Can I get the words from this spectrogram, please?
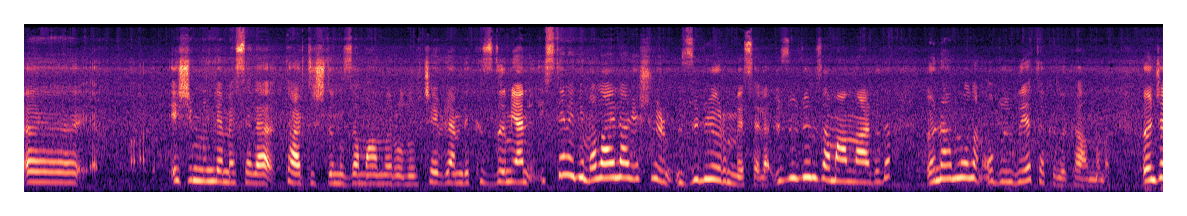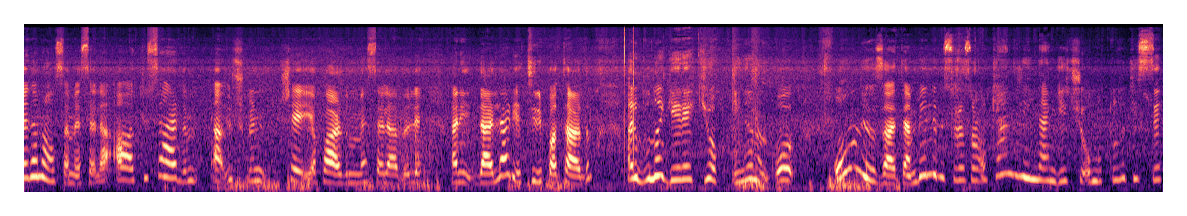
Ee, eşimle mesela tartıştığımız zamanlar olur. Çevremde kızdığım yani istemediğim olaylar yaşıyorum. Üzülüyorum mesela. Üzüldüğüm zamanlarda da önemli olan o duyguya takılı kalmamak. Önceden olsa mesela aa küserdim. Ya üç gün şey yapardım mesela böyle hani derler ya trip atardım. Hani buna gerek yok. İnanın o olmuyor zaten. Belli bir süre sonra o kendiliğinden geçiyor. O mutluluk hissi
